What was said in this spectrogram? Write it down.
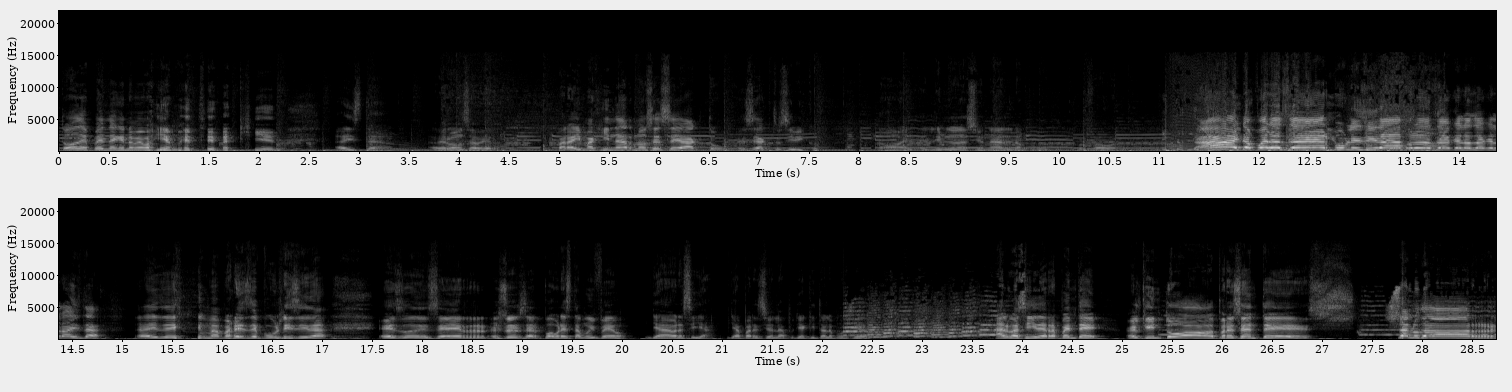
Todo depende de que no me vaya a meter aquí. Ahí está. A ver, vamos a ver. Para imaginarnos ese acto. Ese acto cívico. No, el, himno nacional, no, por, por favor. ¡Ay, no puede ser! ¡Publicidad! Pero sáquelo, sáquelo. Ahí está. Ahí sí, me aparece publicidad. Eso de ser, eso de ser pobre está muy feo. Ya, ahora sí, ya. Ya apareció la, ya quitó la publicidad. Algo así, de repente, el quinto a presentes. Saludar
